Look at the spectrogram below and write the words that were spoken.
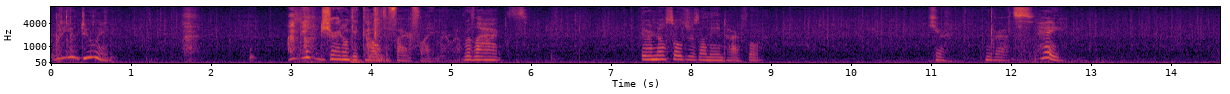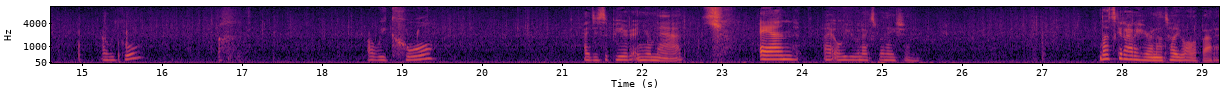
What are you doing? I'm making sure I don't get caught with a firefly in my room. Relax. There are no soldiers on the entire floor. Here, congrats. Hey. Are we cool? Are we cool? I disappeared and you're mad. And I owe you an explanation. Let's get out of here and I'll tell you all about it.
